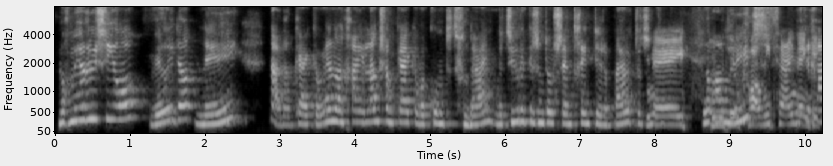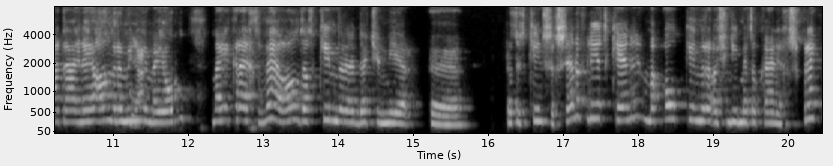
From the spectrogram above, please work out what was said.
nog meer ruzie op? Wil je dat? Nee. Nou, dan kijken we. En dan ga je langzaam kijken, waar komt het vandaan? Natuurlijk is een docent geen therapeut. Dat is nee, heel dat moet je niet zijn, denk je ik. gaat daar een hele andere manier mee om. Maar je krijgt wel dat kinderen, dat je meer... Uh, dat het kind zichzelf leert kennen, maar ook kinderen, als je die met elkaar in gesprek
